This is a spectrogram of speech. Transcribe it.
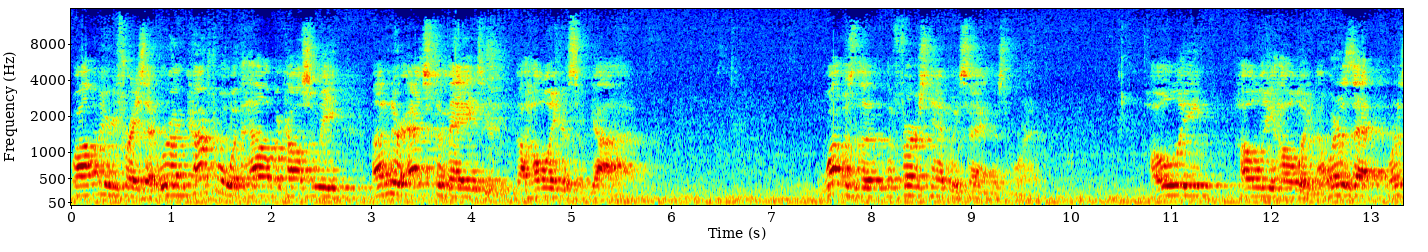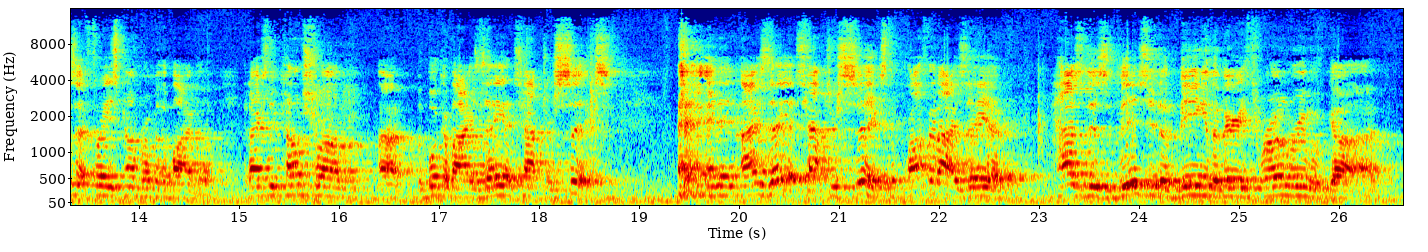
Well, let me rephrase that. We're uncomfortable with hell because we underestimate the holiness of God. What was the, the first hymn we sang this morning? Holy, holy, holy. Now, where does that where does that phrase come from in the Bible? It actually comes from uh, the book of Isaiah, chapter six. and in Isaiah chapter six, the prophet Isaiah has this vision of being in the very throne room of God,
